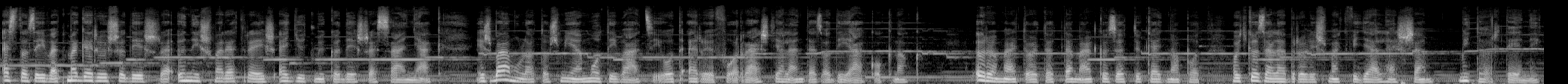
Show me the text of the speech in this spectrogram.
Ezt az évet megerősödésre, önismeretre és együttműködésre szánják, és bámulatos milyen motivációt, erőforrást jelent ez a diákoknak. Örömmel töltöttem el közöttük egy napot, hogy közelebbről is megfigyelhessem, mi történik.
